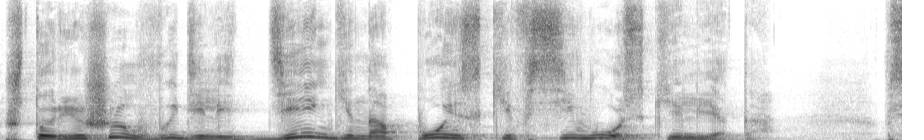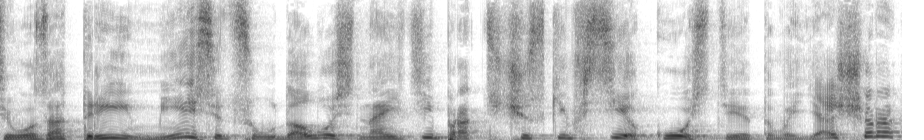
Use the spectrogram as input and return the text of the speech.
что решил выделить деньги на поиски всего скелета. Всего за три месяца удалось найти практически все кости этого ящера,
